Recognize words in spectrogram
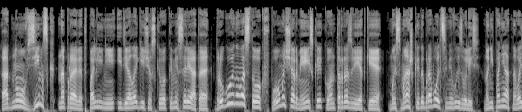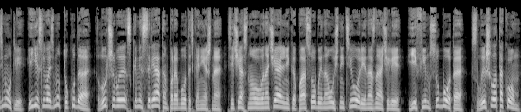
Одну в Зимск направят по линии идеологического комиссариата, другую на восток в помощь армейской контрразведке. Мы с Машкой добровольцами вызвались, но непонятно, возьмут ли. И если возьмут, то куда? Лучше бы с комиссариатом поработать, конечно. Сейчас нового начальника по особой научной теории назначили. Ефим Суббота. Слышал о таком?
